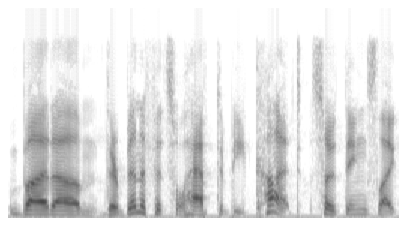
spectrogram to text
but um, their benefits will have to be cut. So things like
